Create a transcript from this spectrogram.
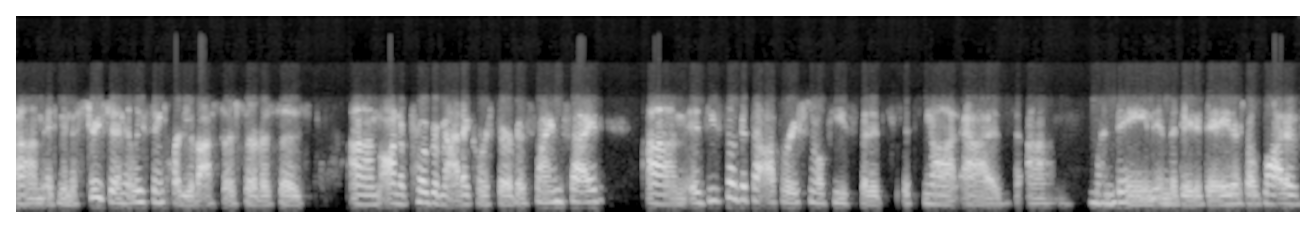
um, administration, at least in cardiovascular services, um, on a programmatic or service line side, um, is you still get the operational piece, but it's it's not as um, mundane in the day to day. There's a lot of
